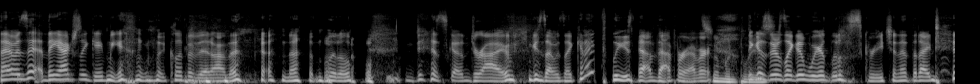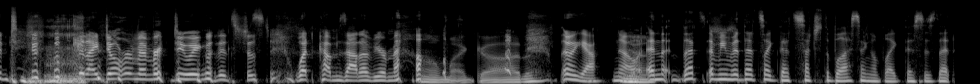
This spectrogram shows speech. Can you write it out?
That was it. They actually gave me a clip of it on the, on a little disc on drive because I was like, "Can I please have that forever?" Someone please. Because there's like a weird little screech in it that I did do that I don't remember doing, but it's just what comes out of your mouth. Oh my god! Oh yeah, no, Yeah. and that's I mean, but that's like that's such the blessing of like this is that.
